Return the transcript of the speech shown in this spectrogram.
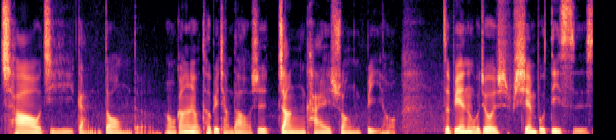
超级感动的。我刚刚有特别强调是张开双臂哈，这边我就先不 diss。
